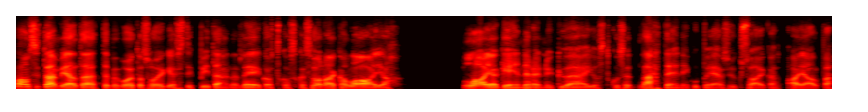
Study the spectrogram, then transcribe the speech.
mä oon sitä mieltä, että me voitaisiin oikeasti pitää ne Legot, koska se on aika laaja, laaja genre nykyään, just kun se lähtee niin kuin PS1-ajalta.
